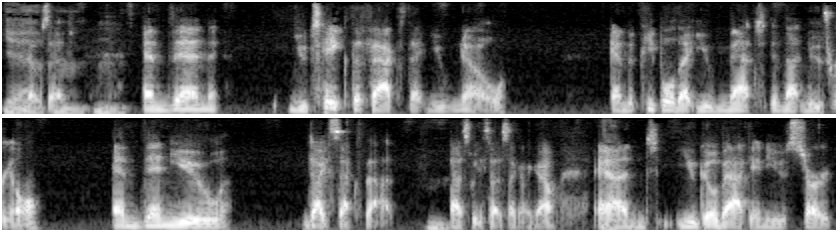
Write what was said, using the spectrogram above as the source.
Yeah. knows it. Mhm, mhm. and then you take the facts that you know and the people that you met in that newsreel, and then you dissect that, Hmm. as we said a second ago, and you go back and you start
